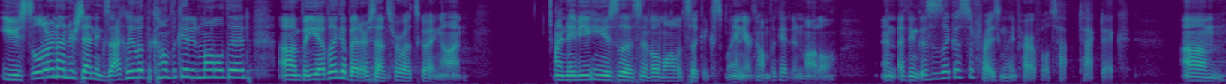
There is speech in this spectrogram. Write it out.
you still don't understand exactly what the complicated model did, um, but you have like a better sense for what's going on. And maybe you can use the simple model to like explain your complicated model. And I think this is like a surprisingly powerful ta tactic. Um,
